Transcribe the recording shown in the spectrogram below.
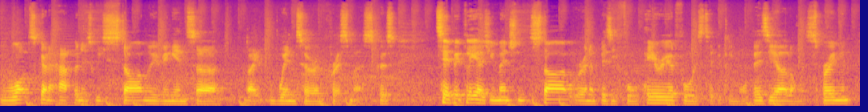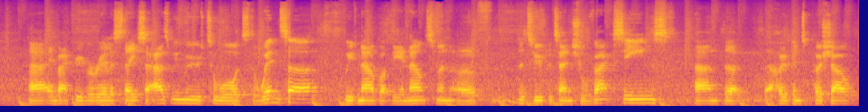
what's going to happen as we start moving into like winter and Christmas. Because typically, as you mentioned at the start, we're in a busy fall period. Fall is typically more busier, along with spring uh, in Vancouver real estate. So as we move towards the winter, we've now got the announcement of the two potential vaccines um, that they're hoping to push out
